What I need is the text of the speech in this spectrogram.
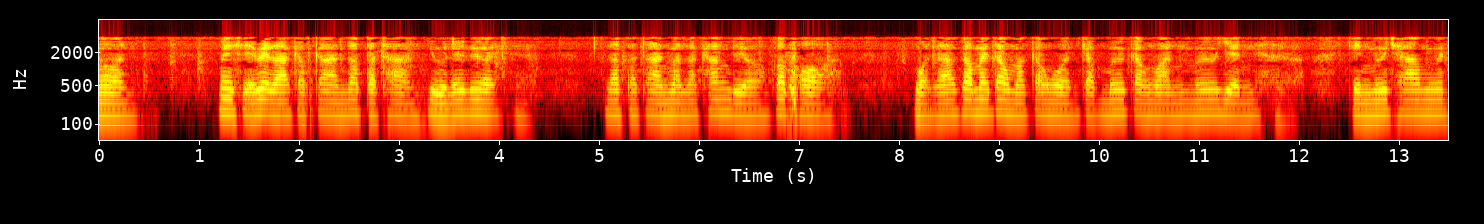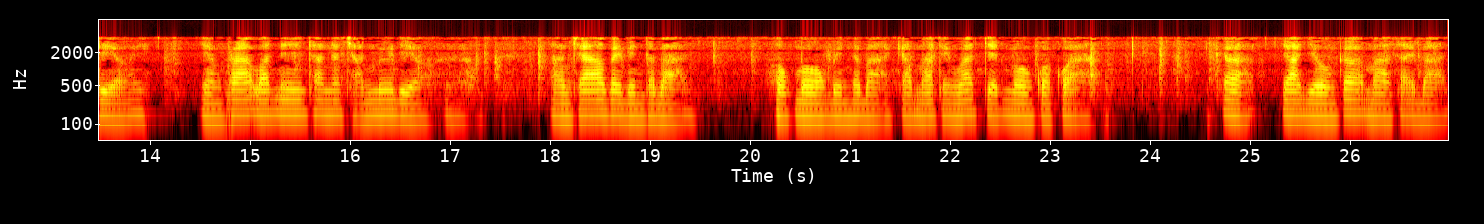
นอน ไม่เสียเวลากับการรับประทานอยู่เรื่อยๆ รับประทานวันละครั้งเดียวก็พอ หมดแล้วก็ไม่ต้องมากังวลกับมื้อกลางวัน มื้อเย็น กินมื้อเช้ามื้อเดียว อย่างพระวัดนี้ท่านฉันมื้อเดียวตอนเช้าไปบิณฑบาต หกโมงบิณฑบาตกลับมาถึงวัดเจ็ดโมงกว่าๆก็ญาติโยมก็มาใส่บาตร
